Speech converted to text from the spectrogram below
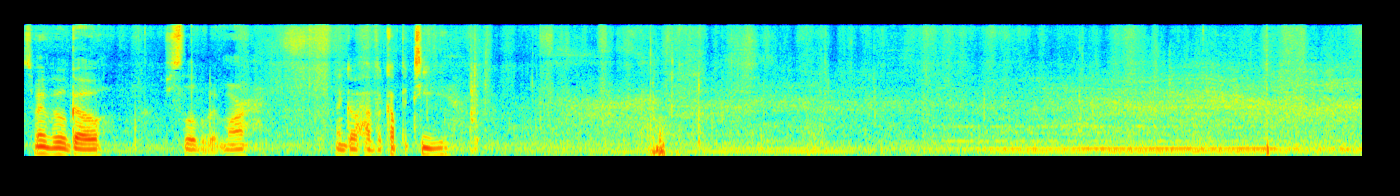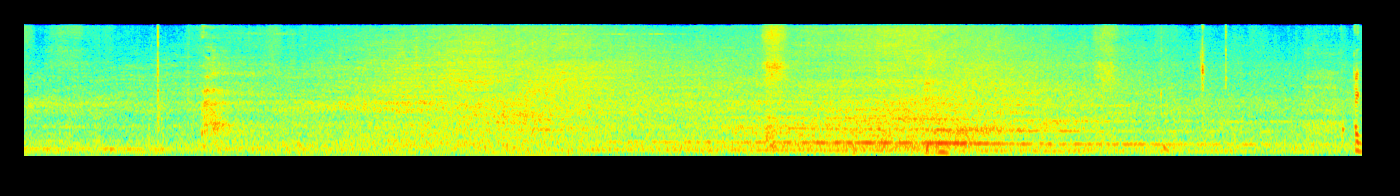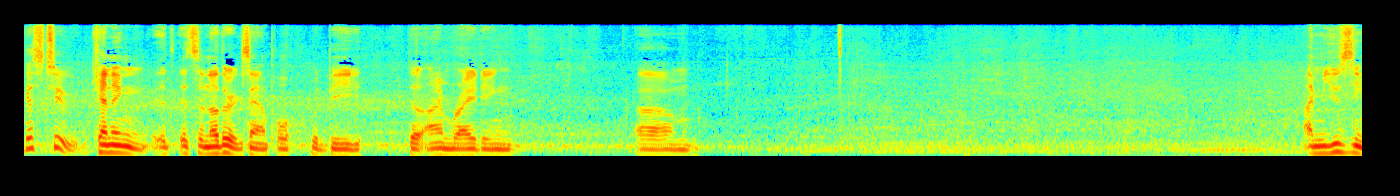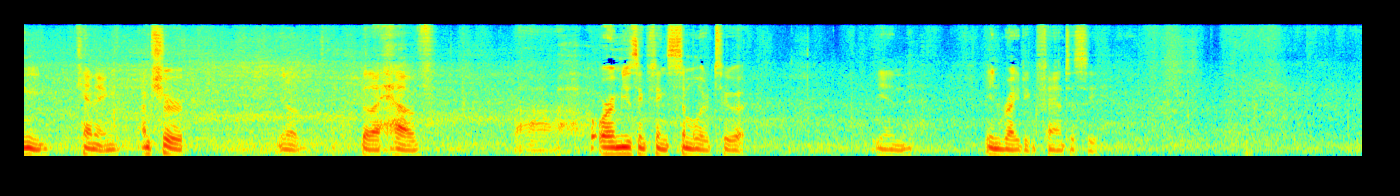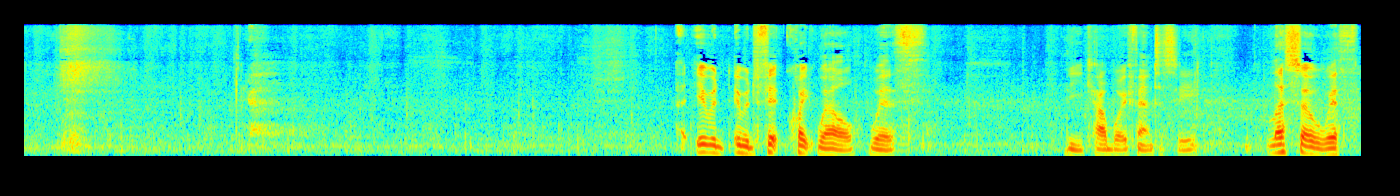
So maybe we'll go just a little bit more and go have a cup of tea. Guess too, kenning. It, it's another example. Would be that I'm writing. Um, I'm using kenning. I'm sure, you know, that I have, uh, or I'm using things similar to it in in writing fantasy. It would it would fit quite well with the cowboy fantasy, less so with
